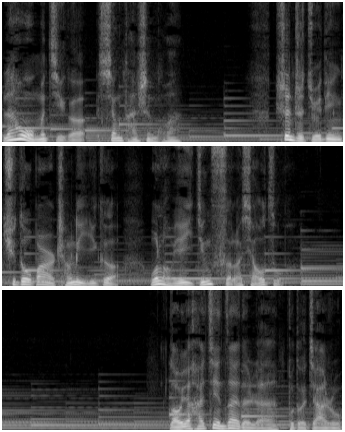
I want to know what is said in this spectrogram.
然后我们几个相谈甚欢，甚至决定去豆瓣成立一个“我姥爷已经死了”小组。姥爷还健在的人不得加入，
